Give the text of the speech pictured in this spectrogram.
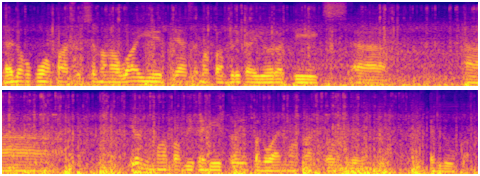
lalo kung pumapasok sa mga wire, kaya sa mga pabrika, Eurotix, ah, ah, yun, mga pabrika dito, yung paggawa ng mga karton, yun, kalubang.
